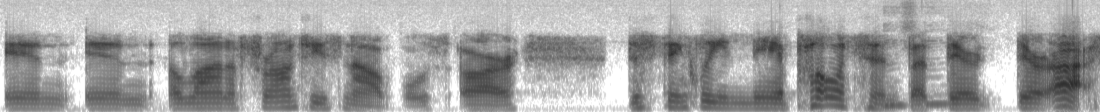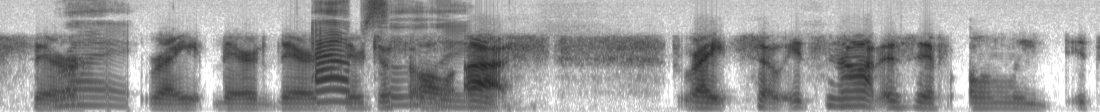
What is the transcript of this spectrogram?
in in Elena Ferrante's novels are distinctly Neapolitan, but Mhm. they're they're us. They're Right. right. They're they're they're just all us. Right, so it's not as if only it's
